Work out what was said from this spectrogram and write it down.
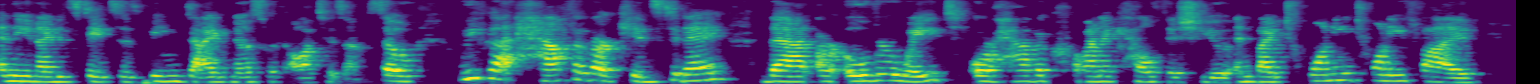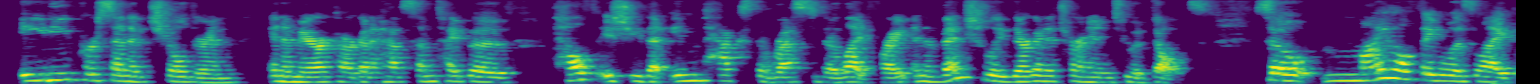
in the United States is being diagnosed with autism. So we've got half of our kids today that are overweight or have a chronic health issue. And by 2025, 80% of children in America are going to have some type of health issue that impacts the rest of their life, right? And eventually they're going to turn into adults. So my whole thing was like,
